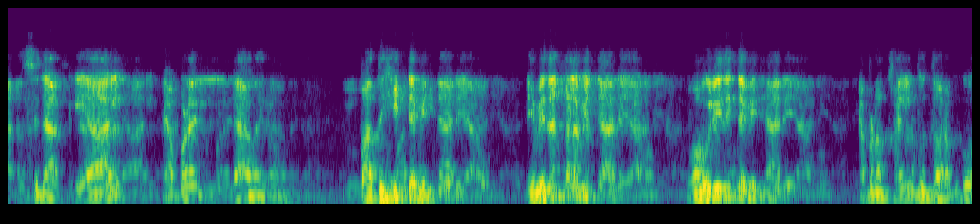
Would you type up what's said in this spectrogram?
മനസ്സിലാക്കിയാൽ നമ്മളെല്ലാവരും മധുഹിന്റെ പിന്നാലെയാവും നിബിതങ്ങളെ പിന്നാലെയാവും മൗലിദിന്റെ പിന്നാലെയാവും. നമ്മുടെ കൽബ് തുറക്കുക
